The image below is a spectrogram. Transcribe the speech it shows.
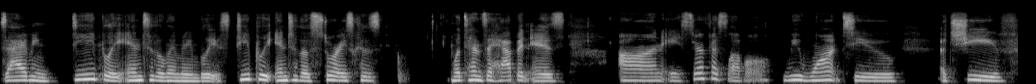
diving deeply into the limiting beliefs deeply into those stories because what tends to happen is on a surface level, we want to achieve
